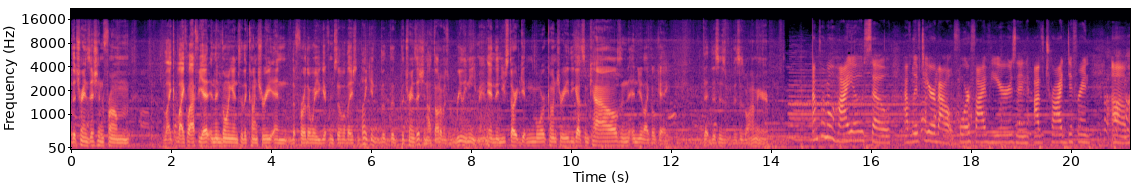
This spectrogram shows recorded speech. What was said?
the transition from like like Lafayette and then going into the country and the further away you get from civilization like the, the, the, transition I thought it was really neat man and then you start getting more country you got some cows and, and you're like okay th- this is this is why I'm here I'm from Ohio, so I've lived here about four or five years, and I've tried different um,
